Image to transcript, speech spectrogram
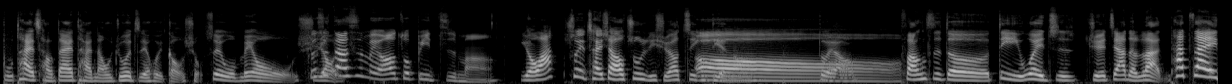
不太常待在台南，我就会直接回高雄，所以我没有需要。可是大四没有要做壁纸吗？有啊，所以才想要住离学校近一点哦。Oh, 对啊，房子的地理位置绝佳的烂，它在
